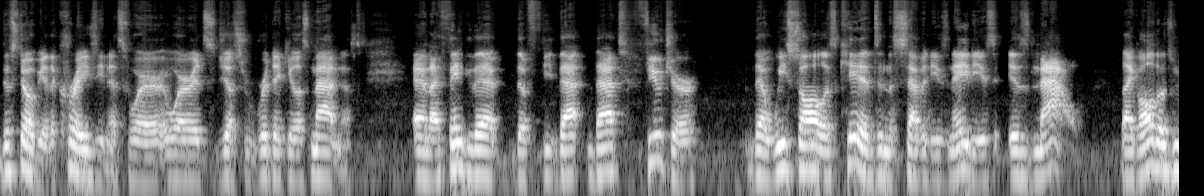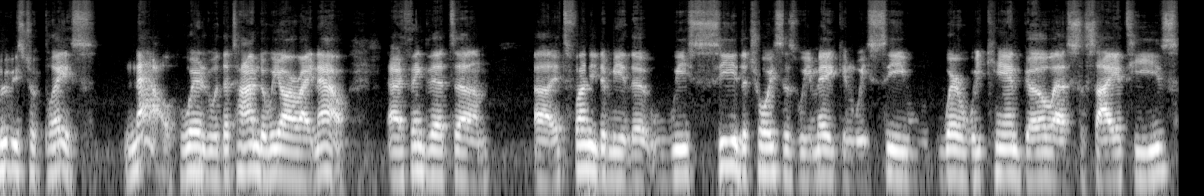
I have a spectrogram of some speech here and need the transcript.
dystopia, the craziness where where it's just ridiculous madness. And I think that the that that future that we saw as kids in the 70s and 80s is now. Like all those movies took place now, when with the time that we are right now. And I think that um, uh, it's funny to me that we see the choices we make and we see where we can go as societies.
